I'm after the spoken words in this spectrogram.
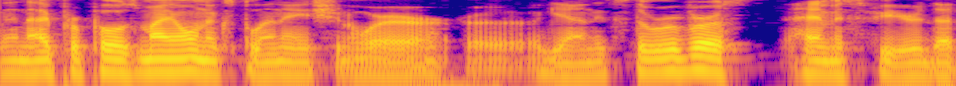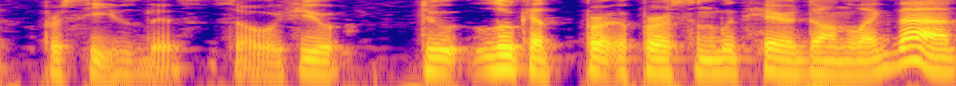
and I propose my own explanation where, uh, again, it's the reverse hemisphere that perceives this. So if you do look at per- a person with hair done like that,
